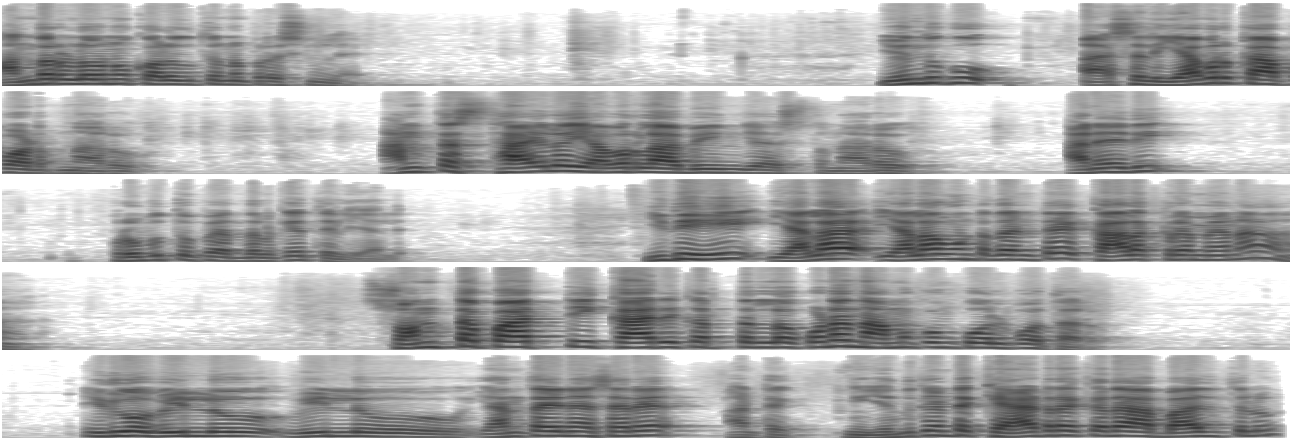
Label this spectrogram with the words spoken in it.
అందరిలోనూ కలుగుతున్న ప్రశ్నలే. ఎందుకు అసలు ఎవరు కాపాడుతున్నారు? అంత స్థాయిలో ఎవరు లాబింగ్ చేస్తున్నారు? అనేది ప్రభుత్వ పెద్దలకే తెలియాలి. ఇది ఎలా ఎలా ఉంటుందంటే కాలక్రమేణా సొంత పార్టీ కార్యకర్తల్లో కూడా నమ్మకం కోల్పోతారు. ఇదిగో వీళ్ళు వీళ్ళు ఎంతైనా సరే అంటే ఎందుకంటే క్యాడరే కదా ఆ బాధితులు?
